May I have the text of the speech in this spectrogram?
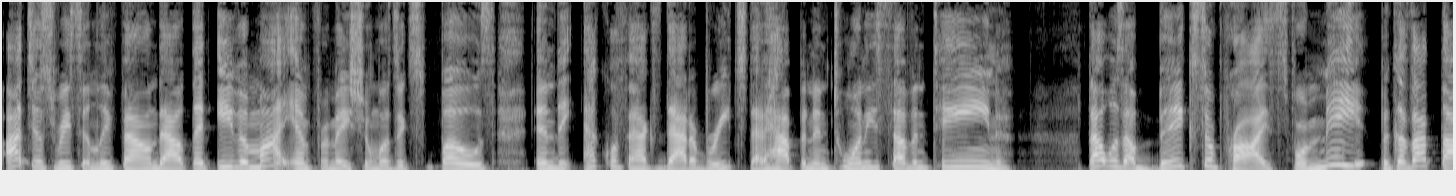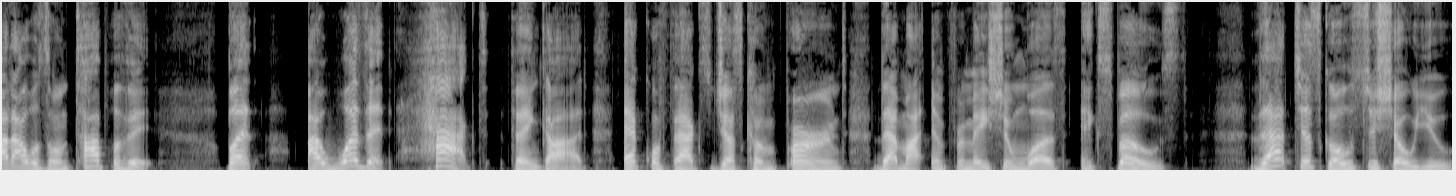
I just recently found out that even my information was exposed in the Equifax data breach that happened in 2017. That was a big surprise for me because I thought I was on top of it. But I wasn't hacked, thank God. Equifax just confirmed that my information was exposed. That just goes to show you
